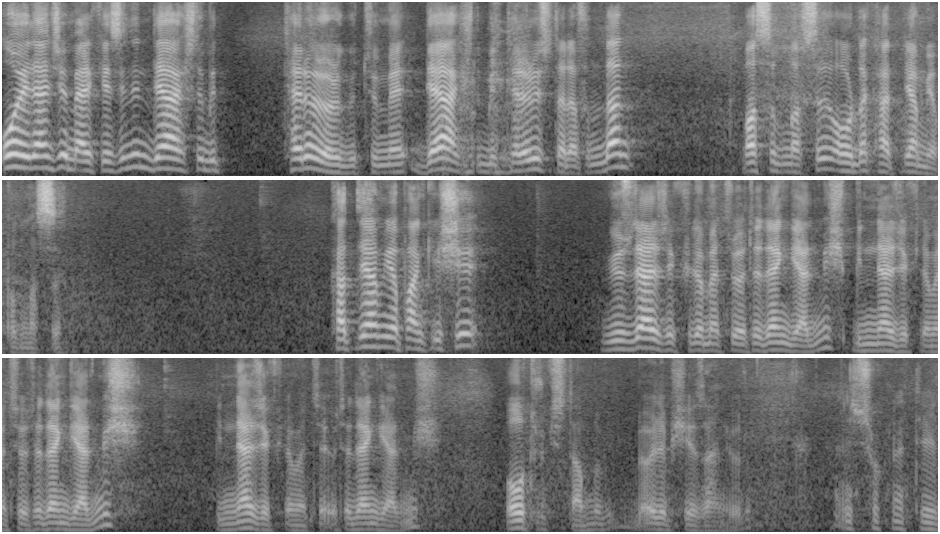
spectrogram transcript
o eğlence merkezinin DAEŞ'li bir terör örgütü, DAEŞ'li bir terörist tarafından basılması, orada katliam yapılması. Katliam yapan kişi yüzlerce kilometre öteden gelmiş, binlerce kilometre öteden gelmiş, binlerce kilometre öteden gelmiş. Doğu Türkistan'da böyle bir şey zannediyorum. Hiç çok net değil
